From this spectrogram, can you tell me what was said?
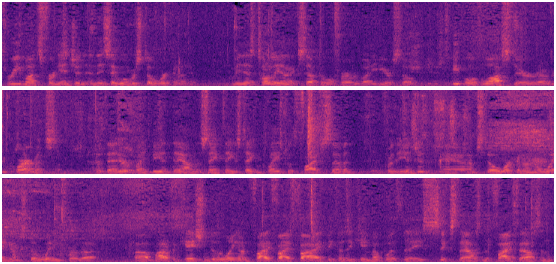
three months for an engine, and they say, well, we're still working on it. I mean, that's totally unacceptable for everybody here, so people have lost their uh, requirements with that airplane being down. The same thing is taking place with 5.7 for the engine, and I'm still working on the wing. I'm still waiting for the uh, modification to the wing on 555 because he came up with a 6,000 to 5,000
